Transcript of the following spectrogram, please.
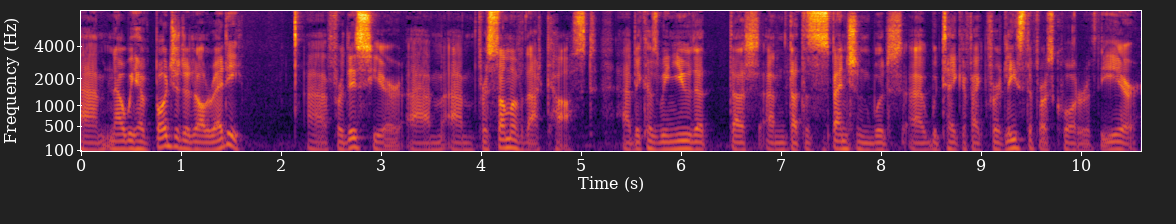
Um, now we have budgeted already uh, for this year um, um, for some of that cost uh, because we knew that that um, that the suspension would uh, would take effect for at least the first quarter of the year.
